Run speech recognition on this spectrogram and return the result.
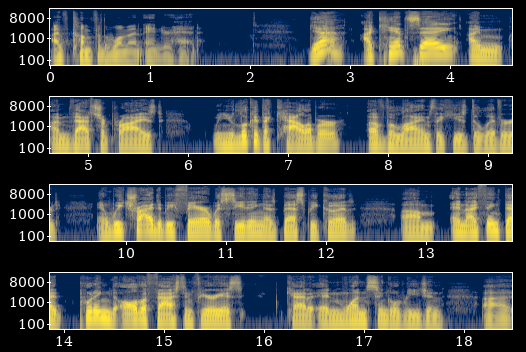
I've come for the woman and your head. Yeah, I can't say I'm I'm that surprised. When you look at the caliber of the lines that he's delivered, and we tried to be fair with seeding as best we could. Um, and I think that putting all the Fast and Furious cat in one single region uh,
